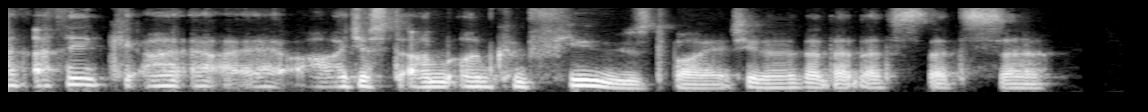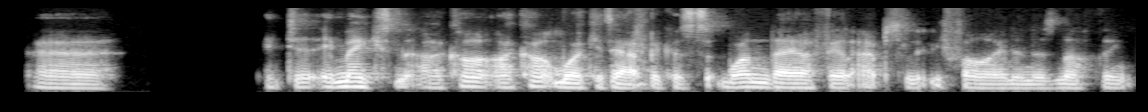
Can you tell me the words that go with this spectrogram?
I- I think I, I, I just, I'm, I'm confused by it. You know, that, that that's, that's, uh, uh, it, it makes, i can't, I can't work it out because one day I feel absolutely fine and there's nothing,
